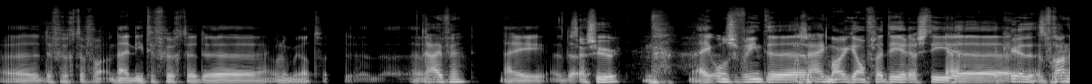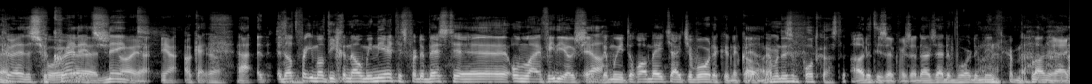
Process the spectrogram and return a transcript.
eh, de vruchten van... Nee, niet de vruchten. De, hoe noem je dat? De, eh, Druiven. Nee, de- Censuur. nee, onze vriend eh, Azijn. Mark-Jan Vladeres die... Ja, eh, credits. De credits De voor credits. eh, neemt. Oh, ja, ja oké. Ja. Ja, dat voor iemand die genomineerd is voor de beste online video's. Ja. Dan moet je toch wel een beetje uit je woorden kunnen komen. Ja, maar dit is een podcast. Hè? Oh, dat is ook weer zo. Daar zijn de woorden minder belangrijk.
